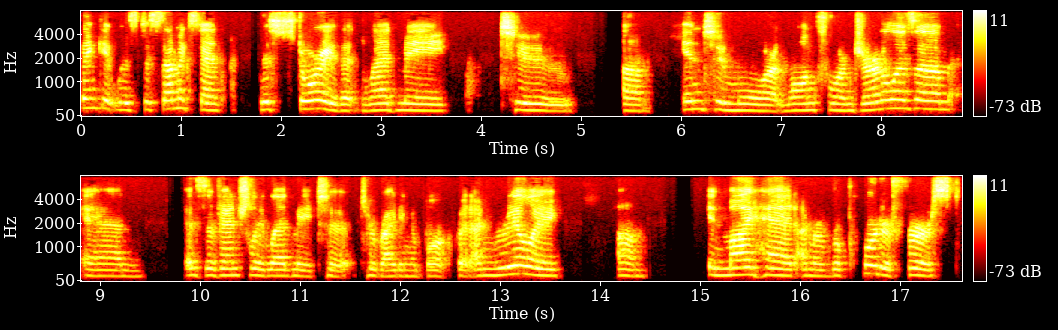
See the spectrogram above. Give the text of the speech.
think it was to some extent this story that led me to um, into more long form journalism and has eventually led me to to writing a book. But I'm really um, in my head, I'm a reporter first,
